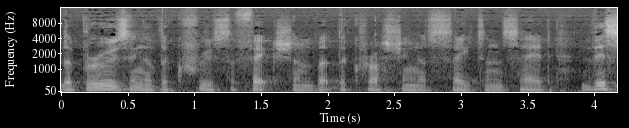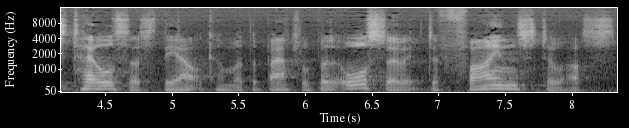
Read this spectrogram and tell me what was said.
the bruising of the crucifixion, but the crushing of Satan's head. This tells us the outcome of the battle, but also it defines to us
